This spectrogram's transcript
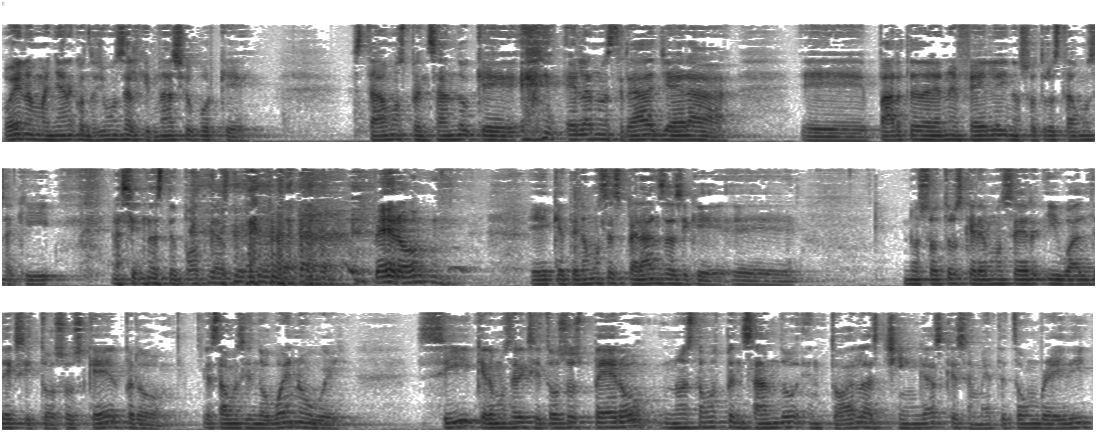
hoy en la mañana cuando fuimos al gimnasio porque estábamos pensando que él a nuestra edad ya era eh, parte de la NFL y nosotros estamos aquí haciendo este podcast. Pero eh, que tenemos esperanzas y que eh, nosotros queremos ser igual de exitosos que él, pero estamos diciendo, bueno, güey, sí, queremos ser exitosos, pero no estamos pensando en todas las chingas que se mete Tom Brady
